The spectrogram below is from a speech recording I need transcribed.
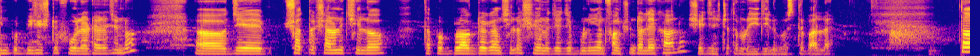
ইনপুট বিশিষ্ট ফুল অ্যাডারের জন্য। যে সত্যক সারণী ছিল, তারপর ব্লক ডায়াগ্রাম ছিল, সেই অনুযায়ী যে বুলিয়ান ফাংশনটা লেখা হলো, সেই জিনিসটা তোমরা ইজিলি বুঝতে পারলে। তো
